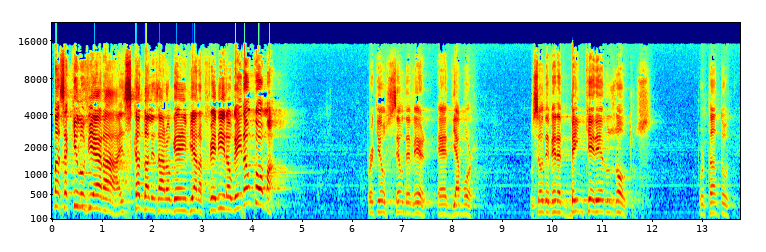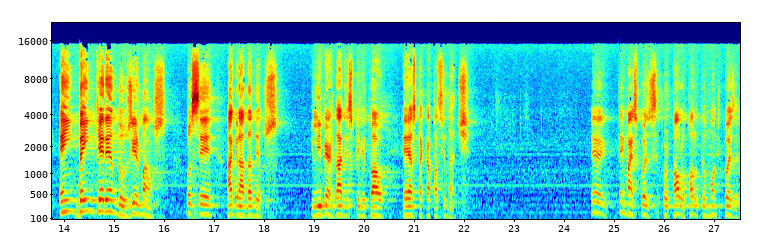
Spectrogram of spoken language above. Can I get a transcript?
Mas se aquilo vier a escandalizar alguém, vier a ferir alguém, não coma. Porque o seu dever é de amor. O seu dever é de bem querer os outros. Portanto, em bem querendo os irmãos, você agrada a Deus. E liberdade espiritual é esta capacidade. Tem mais coisas, se for Paulo, Paulo tem um monte de coisa.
